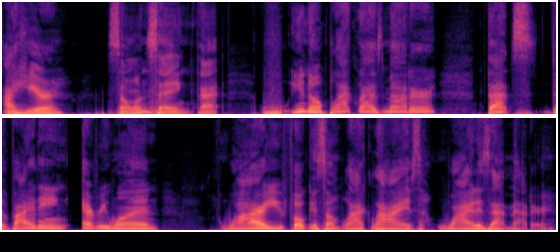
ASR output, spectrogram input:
I hear someone saying that, you know, Black Lives Matter, that's dividing everyone why are you focused on Black lives? Why does that matter?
